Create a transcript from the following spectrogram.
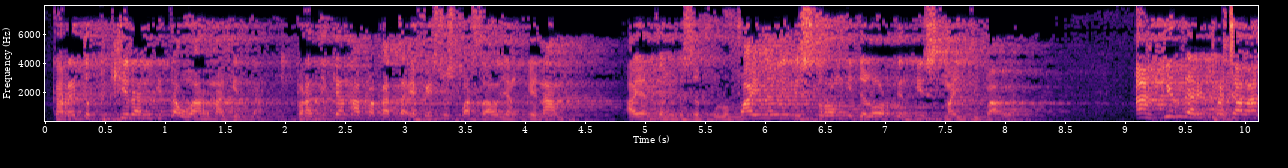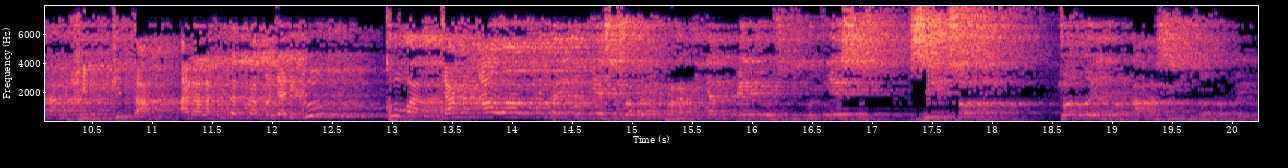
Karena itu pikiran kita, warna kita. Perhatikan apa kata Efesus pasal yang ke-6. Ayat yang ke-10. Finally be strong in the Lord and his mighty power. Akhir dari perjalanan hidup kita adalah kita tetap menjadi kuat. Jangan awal kita ikut Yesus. Bapak Ibu perhatikan Petrus ikut Yesus. Simpson. Contoh yang pertama Simpson Bapak Ibu.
